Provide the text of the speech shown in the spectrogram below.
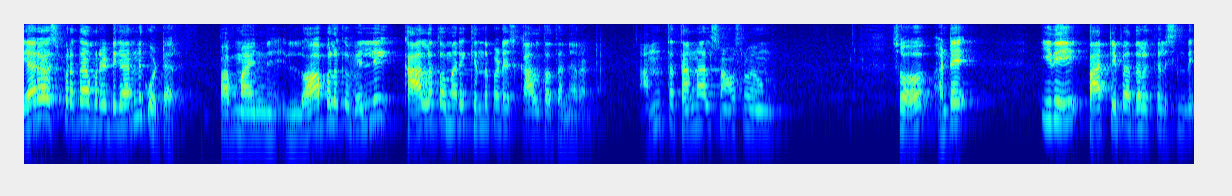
ఏరాస్ ప్రతాప్ రెడ్డి గారిని కొట్టారు. పాపం ఆయన్ని లోపలికి వెళ్ళి కాళ్ళతో మరి కింద పడేసి కాళ్ళతో తన్నారంట. అంత తన్నాల్సిన అవసరం ఏముంది? సో అంటే ఇది పార్టీ పెద్దలకు తెలిసింది.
